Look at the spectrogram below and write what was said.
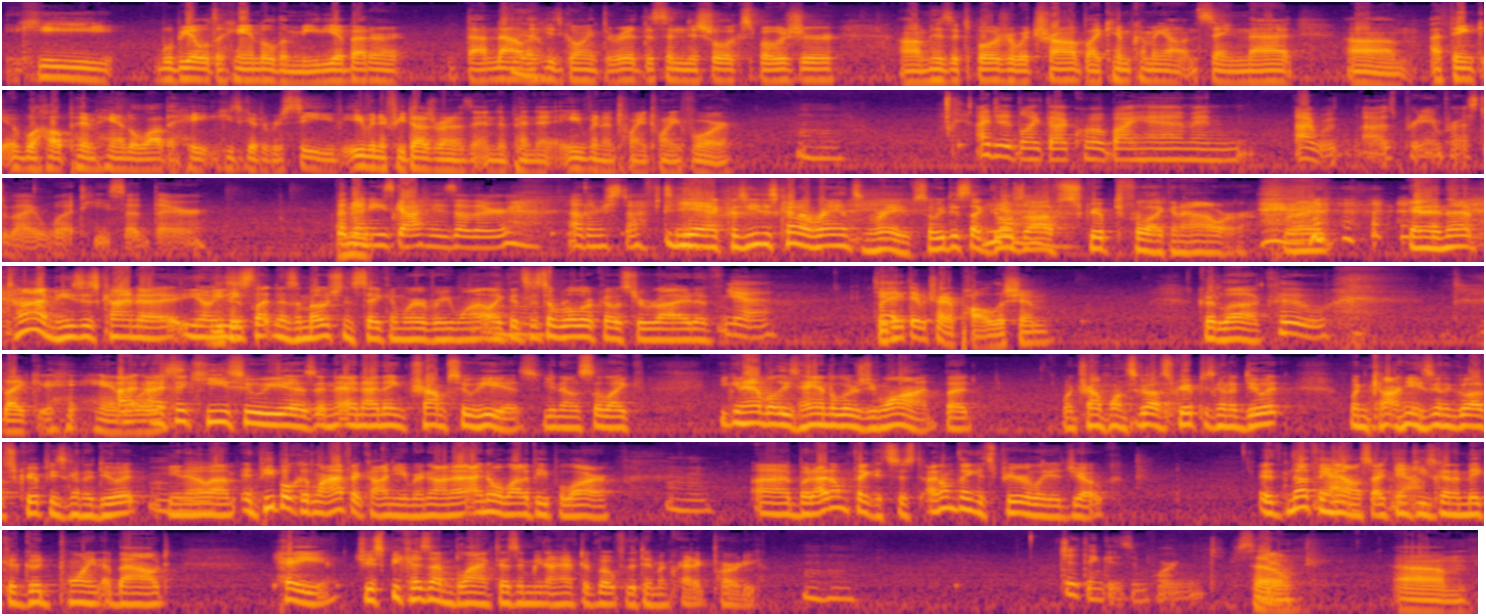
he will be able to handle the media better that now Yeah. that he's going through it this initial exposure um, his exposure with trump like him coming out and saying that um, i think it will help him handle a lot of the hate he's going to receive even if he does run as an independent even in 2024 Mhm. I did like that quote by him, and I was I was pretty impressed by what he said there. But then mean- he's got his other other stuff too. Yeah, because he just kind of rants and raves. So he just like goes Yeah. off script for like an hour, right? and in that time, he's just kind of you know You he's think- just letting his emotions take him wherever he wants. Like it's just a roller coaster ride of Yeah. Do you But- think they were trying to polish him? good luck. Who? Like handlers? I, I think he's who he is, and, and I think Trump's who he is. You know, so like you can have all these handlers you want, but when Trump wants to go off script, he's going to do it. When Kanye's going to go off script, he's going to do it. You know, um, and people could laugh at Kanye right now. And I, I know a lot of people are, uh, but I don't think it's just. I don't think it's purely a joke. If nothing Yeah, else, I think yeah. he's going to make a good point about, hey, just because I'm black doesn't mean I have to vote for the Democratic Party. Which I think is important. So, um,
